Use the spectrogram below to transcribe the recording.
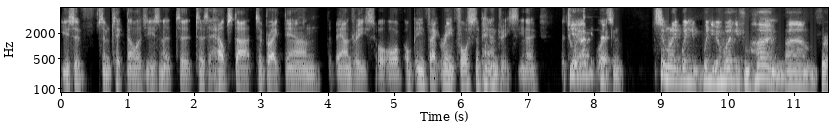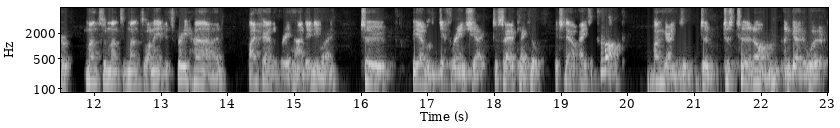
use of some technology, isn't it, to, to help start to break down the boundaries or, or, or in fact, reinforce the boundaries, you know, between yeah, work and. Similarly, when, you, when you've been working from home um, for months and months and months on end, it's very hard. I found it very hard anyway to be able to differentiate, to say, okay, cool, it's now eight o'clock. I'm going to, to just turn on and go to work.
